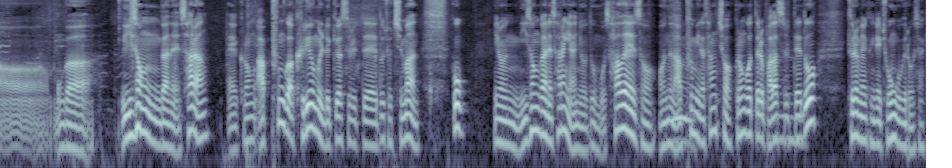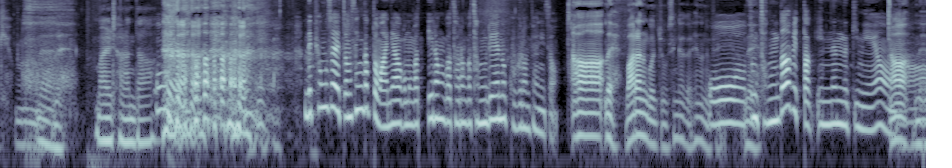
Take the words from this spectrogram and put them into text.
어, 뭔가, 의성 간의 사랑, 예, 그런 아픔과 그리움을 느꼈을 때도 좋지만, 꼭 이런 이성 간의 사랑이 아니어도, 뭐, 사회에서 어느 음. 아픔이나 상처, 그런 것들을 받았을 때도 들으면 굉장히 좋은 곡이라고 생각해요. 말 잘한다. 오. 근데 평소에 좀 생각도 많이 하고 뭔가 이런 거 저런 거 정리해놓고 그런 편이죠. 아, 네. 말하는 건 좀 생각을 해놓는 편이에요. 오, 네. 좀 정답이 딱 있는 느낌이에요. 아, 네.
